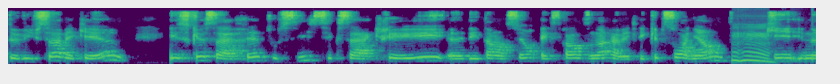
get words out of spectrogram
de vivre ça avec elle. Et ce que ça a fait aussi, c'est que ça a créé euh, des tensions extraordinaires avec l'équipe soignante mm-hmm. qui ne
